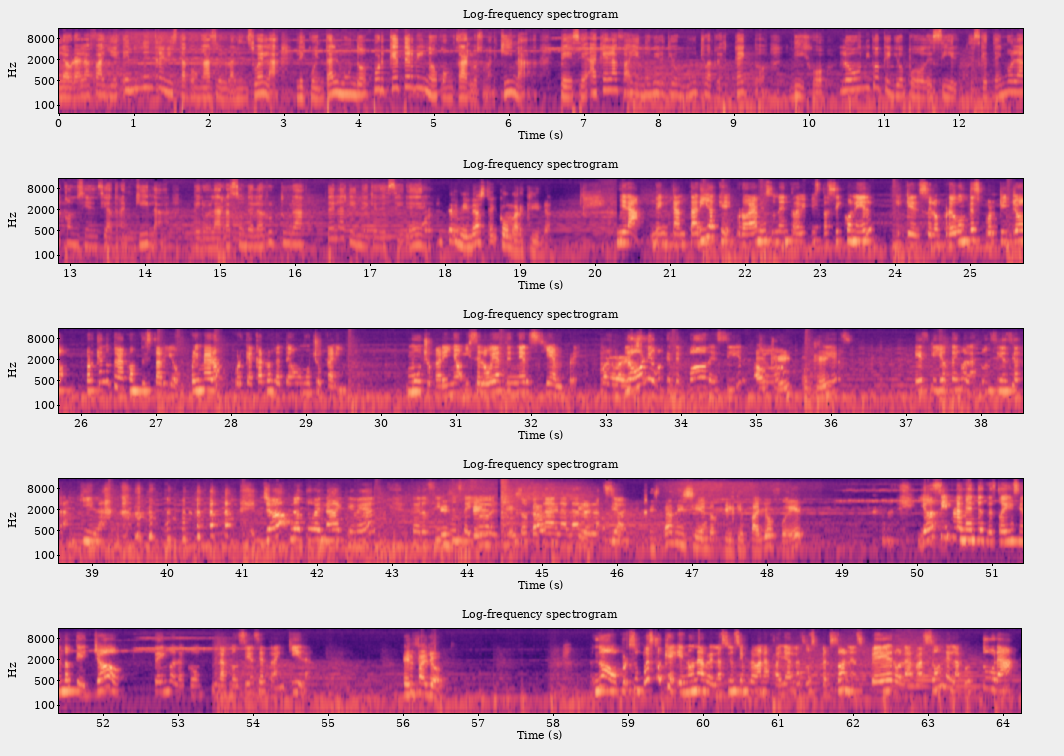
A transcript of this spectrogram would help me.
Laura Lafalle, en una entrevista con Asbel Valenzuela, le cuenta al mundo por qué terminó con Carlos Marquina. Pese a que Lafalle no virtió mucho al respecto, dijo, lo único que yo puedo decir es que tengo la conciencia tranquila, pero la razón de la ruptura te la tiene que decir él. ¿Por qué terminaste con Marquina? Mira, me encantaría que programes una entrevista así con él y que se lo preguntes porque yo, ¿por qué no te voy a contestar yo? Primero, porque a Carlos le tengo mucho cariño mucho cariño y se lo voy a tener siempre. lo único que te puedo decir ah, Es, es, que yo tengo la conciencia tranquila. yo no tuve nada que ver, pero sí puse yo el punto final a la relación. ¿Estás diciendo que el que falló fue él? Yo simplemente te estoy diciendo que yo tengo la, la conciencia tranquila. Él falló. No, por supuesto que en una relación siempre van a fallar las dos personas, pero la razón de la ruptura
